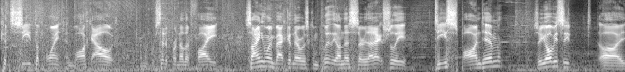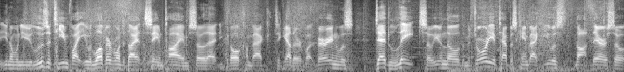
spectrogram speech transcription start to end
concede the point and walk out and set it for another fight. Sign going back in there was completely unnecessary. That actually despawned him. So you obviously, uh, you know, when you lose a team fight, you would love everyone to die at the same time so that you could all come back together. But Varian was dead late, so even though the majority of Tempest came back, he was not there. So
